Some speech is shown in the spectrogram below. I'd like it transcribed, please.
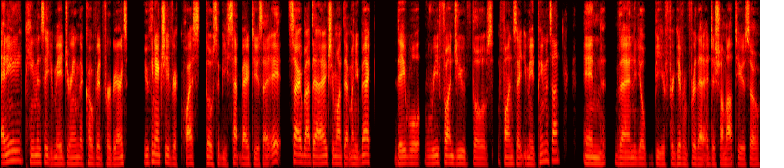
any payments that you made during the COVID forbearance, you can actually request those to be sent back to you. Say, hey, sorry about that. I actually want that money back. They will refund you those funds that you made payments on, and then you'll be forgiven for that additional amount to you. So,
